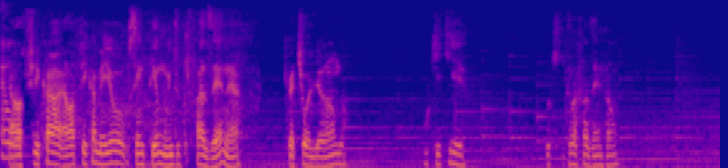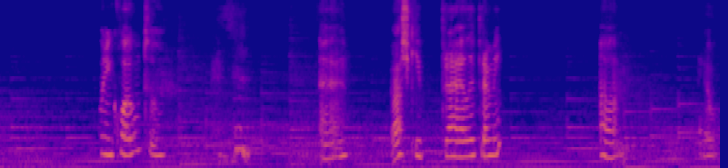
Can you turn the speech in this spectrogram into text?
Eu... Ela fica, ela fica meio sem ter muito o que fazer, né? Fica te olhando. O que que. O que, que tu vai fazer então? Por enquanto. É. Eu acho que pra ela e pra mim. Um, eu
